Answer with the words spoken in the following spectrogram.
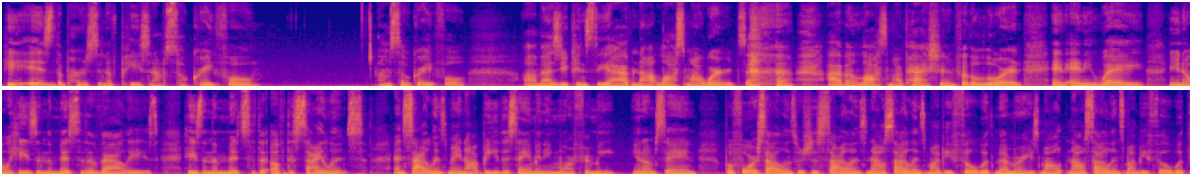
He is the person of peace. And I'm so grateful. I'm so grateful. Um, as you can see, I have not lost my words. I haven't lost my passion for the Lord in any way. You know, He's in the midst of the valleys, He's in the midst of the, of the silence. And silence may not be the same anymore for me. You know what I'm saying? Before silence was just silence. Now silence might be filled with memories. Now silence might be filled with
